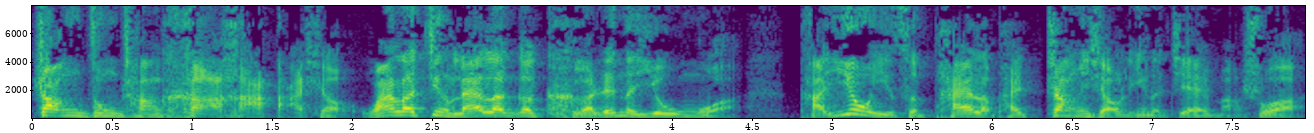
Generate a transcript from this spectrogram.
张宗昌哈哈大笑，完了竟来了个可人的幽默。他又一次拍了拍张小林的肩膀，说：“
